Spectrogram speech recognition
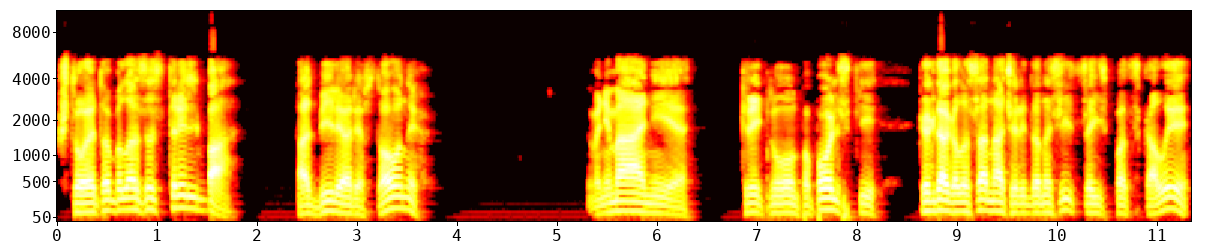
что это была за стрельба? Отбили арестованных? «Внимание!» — крикнул он по-польски, когда голоса начали доноситься из-под скалы,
